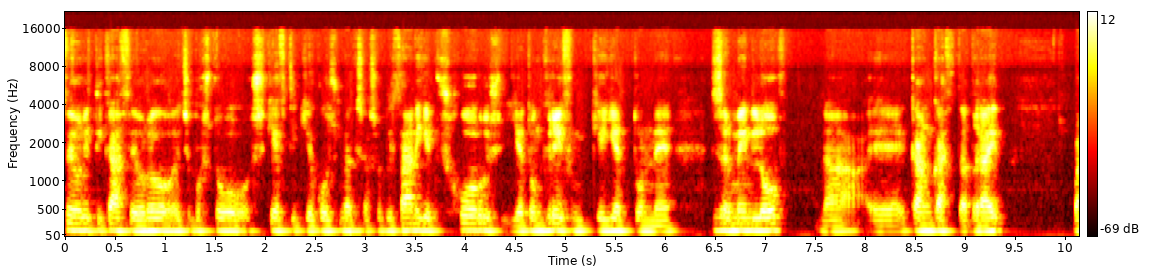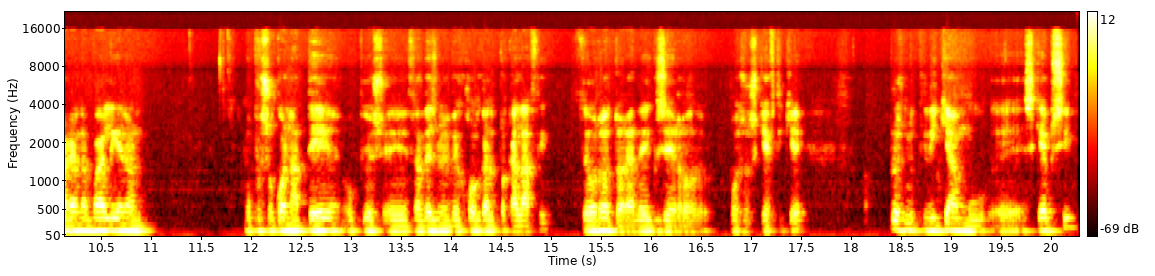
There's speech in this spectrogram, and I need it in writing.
θεωρητικά θεωρώ, έτσι όπως το σκέφτηκε ο κόσμος μέσα, ότι θα είναι για τους χώρους για τον Γκρίφιν και για τον ε, Zermain Love να ε, κάνουν κάθετα drive, παρά να βάλει έναν όπως ο Κονατέ, ο οποίος ε, θα δέσμευε χώρο κάτω από το καλάθι. Θεωρώ τώρα, δεν ξέρω πόσο σκέφτηκε. Απλώς με τη δικιά μου ε, σκέψη.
